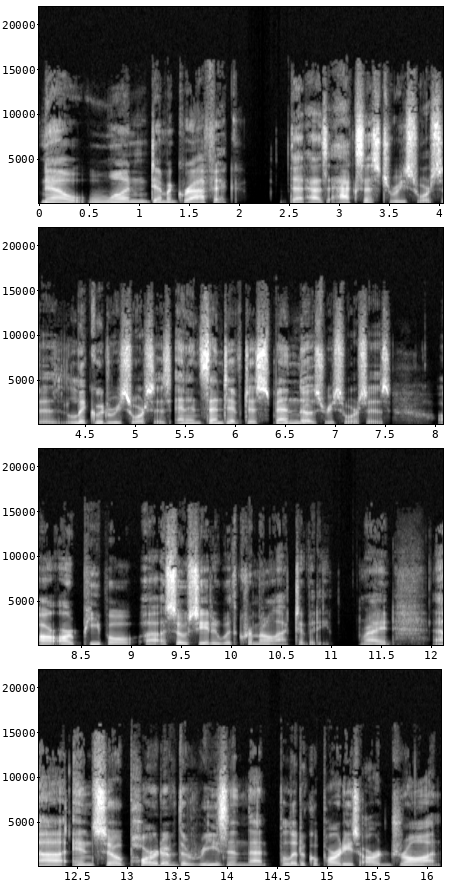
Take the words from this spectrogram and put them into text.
Now, one demographic that has access to resources, liquid resources, and incentive to spend those resources are, are people uh, associated with criminal activity, right? Uh, and so part of the reason that political parties are drawn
